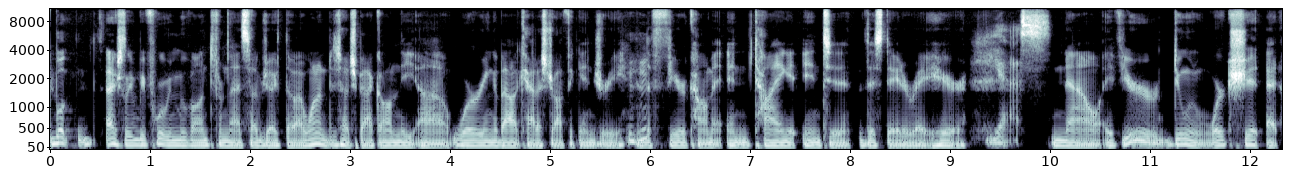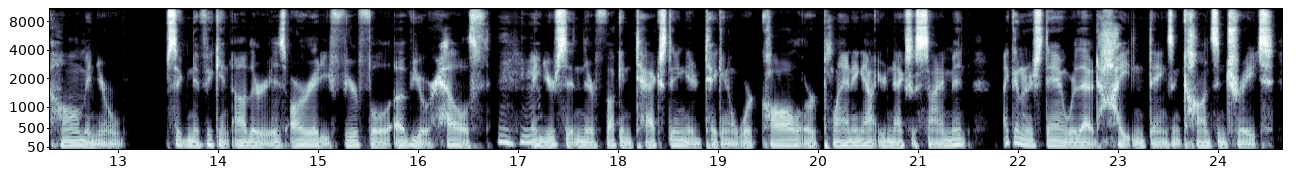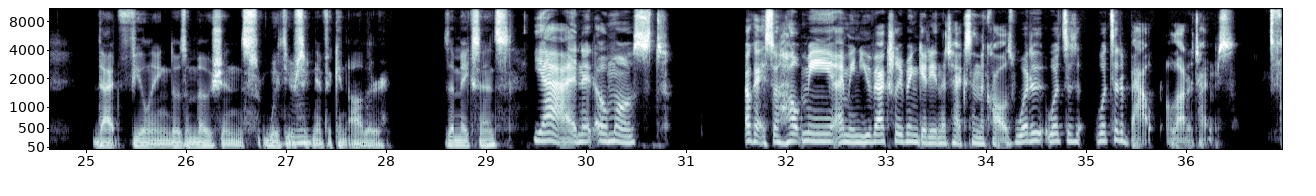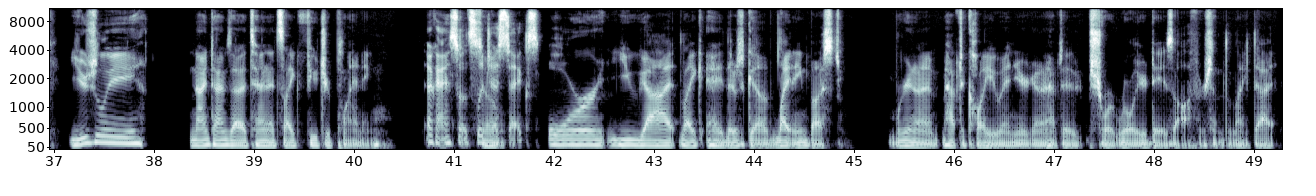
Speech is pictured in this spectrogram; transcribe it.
Well, actually, before we move on from that subject, though, I wanted to touch back on the uh, worrying about catastrophic injury Mhm. and the fear comment and tying it into this data right here. yes. Now, if you're doing work shit at home and your significant other is already fearful of your health Mhm. and you're sitting there fucking texting or taking a work call or planning out your next assignment, I can understand where that would heighten things and concentrate that feeling, those emotions with your Mhm. significant other. Does that make sense? Yeah. And it almost, okay. So help me. I mean, you've actually been getting the texts and the calls. What is, what's, it- what's it about a lot of times? Usually, nine times out of 10, it's like future planning. Okay. So it's So- logistics. Or you got like, hey, there's a lightning bust. We're going to have to call you in. You're going to have to short roll your days off or something like that.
